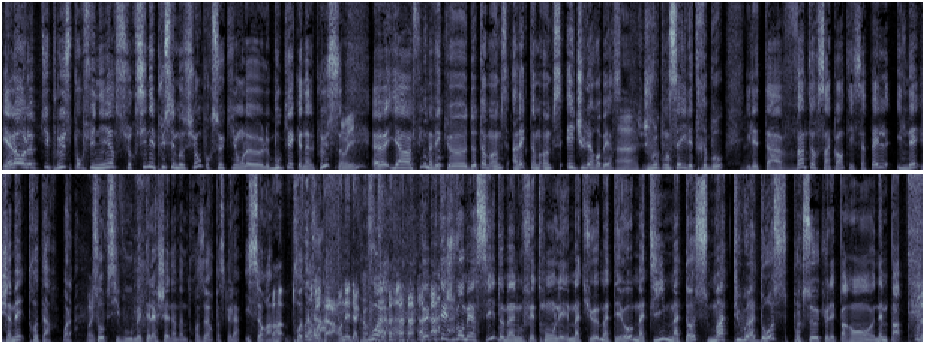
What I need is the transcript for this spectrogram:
Et alors, le petit plus pour finir, sur Ciné Plus Émotion, pour ceux qui ont le, le bouquet Canal Plus, Oui. euh, il y a un film avec euh, de Tom Hanks, avec Tom Hanks et Julia Roberts. Ah, je vous le conseille, il est très beau. Il est à 20h50 et il s'appelle Il n'est jamais trop tard. Voilà. Oui. Sauf si vous mettez la chaîne à 23h parce que là, il sera Ah, trop, tard. Trop tard, on est d'accord. Voilà. Bah, écoutez, je vous remercie. Demain, nous fêterons les Mathieu, Mathéo, Mati, Matos, Matuados, pour ceux que les parents euh, n'aiment pas.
